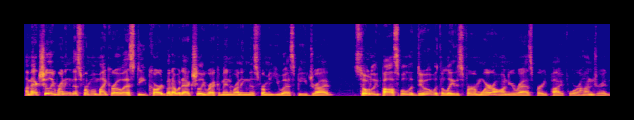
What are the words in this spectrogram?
I'm actually running this from a micro SD card, but I would actually recommend running this from a USB drive. It's totally possible to do it with the latest firmware on your Raspberry Pi 400.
